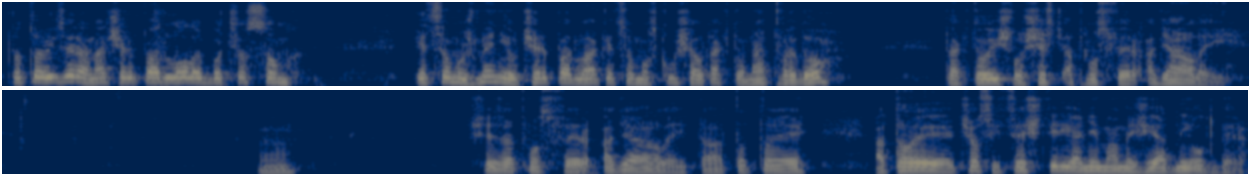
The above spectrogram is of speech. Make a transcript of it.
toto vyzerá na čerpadlo, lebo čo som keď som už menil čerpadla, keď som ho skúšal takto natvrdo, tak to išlo 6 atmosfér a ďalej. No. 6 atmosfér a ďalej. Tá, toto je, a to je čosi C4 a nemáme žiadny odber.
